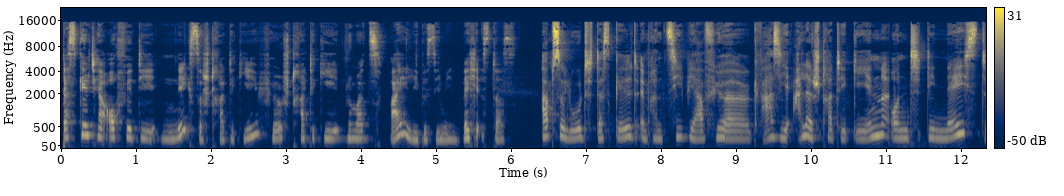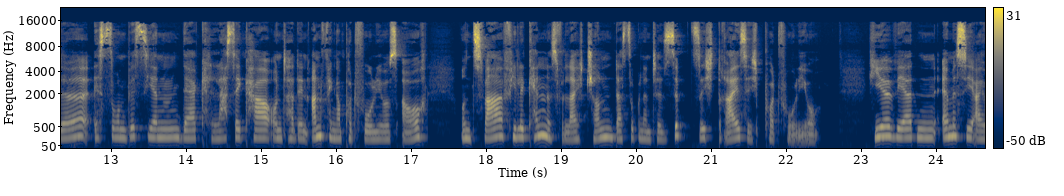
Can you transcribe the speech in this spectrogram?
Das gilt ja auch für die nächste Strategie, für Strategie Nummer zwei, liebe Simin. Welche ist das? Absolut, das gilt im Prinzip ja für quasi alle Strategien. Und die nächste ist so ein bisschen der Klassiker unter den Anfängerportfolios auch. Und zwar, viele kennen es vielleicht schon, das sogenannte 70-30-Portfolio. Hier werden MSCI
